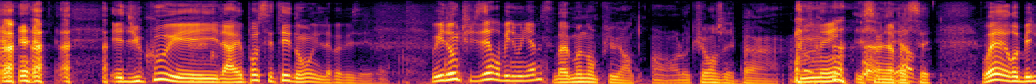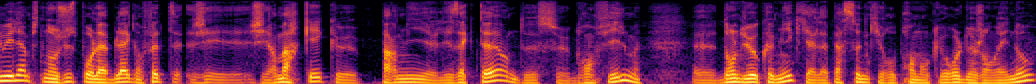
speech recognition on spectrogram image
Et du coup, et la réponse était non, il l'a pas baisé. Oui, donc tu disais Robin Williams? Bah, moi non plus. En, en l'occurrence, je l'ai pas. Mais Il s'est rien passé. Ouais, Robin Williams, non, juste pour la blague, en fait, j'ai j'ai remarqué que parmi les acteurs de ce grand film, euh, dans le duo comique, il y a la personne qui reprend donc le rôle de Jean Reno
